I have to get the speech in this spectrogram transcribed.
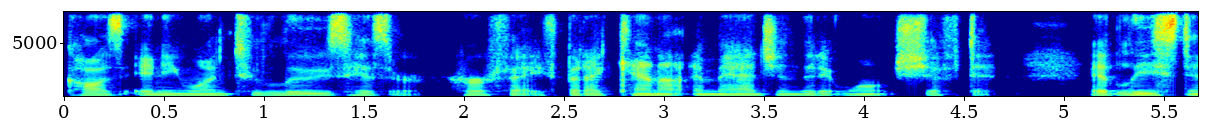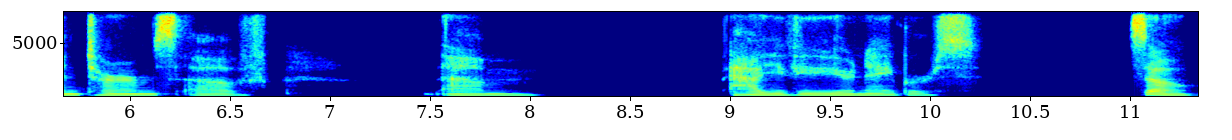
cause anyone to lose his or her faith, but I cannot imagine that it won't shift it, at least in terms of um, how you view your neighbors. So,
